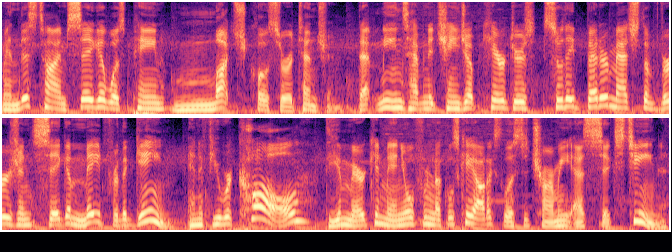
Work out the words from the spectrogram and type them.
And this time, Sega was paying much closer attention. That means having to change up characters so they better match the version Sega made for the game. And if you recall, the American manual for Knuckles Chaotix listed Charmy as 16,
